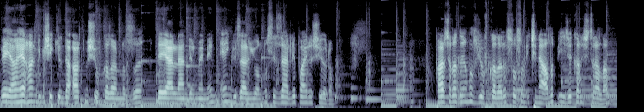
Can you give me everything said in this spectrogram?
veya herhangi bir şekilde artmış yufkalarınızı değerlendirmenin en güzel yolunu sizlerle paylaşıyorum. Parçaladığımız yufkaları sosun içine alıp iyice karıştıralım.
